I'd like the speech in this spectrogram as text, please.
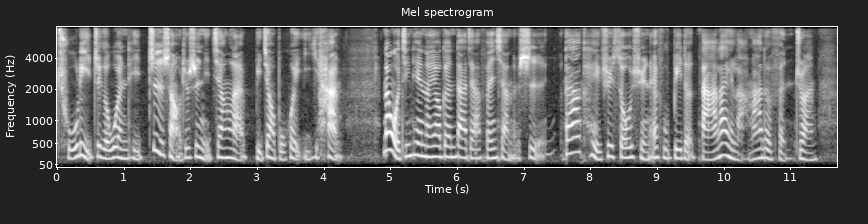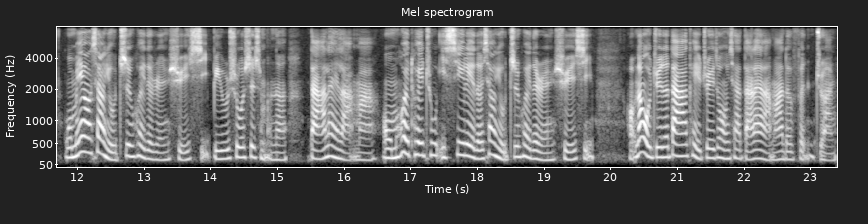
处理这个问题，至少就是你将来比较不会遗憾。那我今天呢，要跟大家分享的是，大家可以去搜寻 FB 的达赖喇嘛的粉砖。我们要向有智慧的人学习，比如说是什么呢？达赖喇嘛，我们会推出一系列的向有智慧的人学习。好，那我觉得大家可以追踪一下达赖喇嘛的粉砖。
